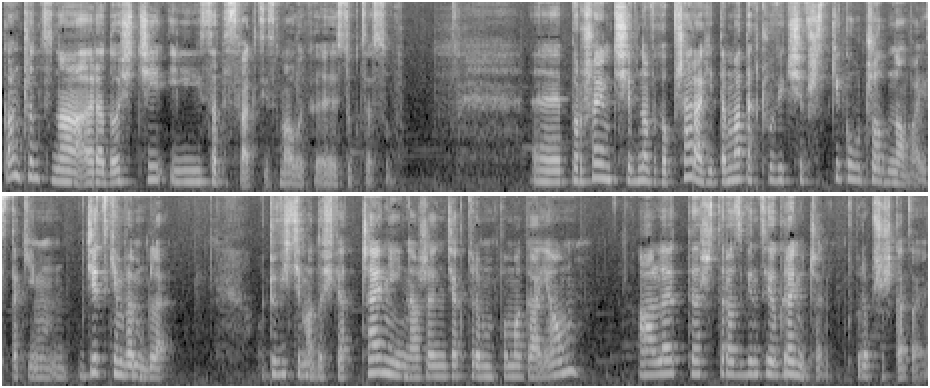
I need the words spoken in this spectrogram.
kończąc na radości i satysfakcji z małych e, sukcesów. E, poruszając się w nowych obszarach i tematach, człowiek się wszystkiego uczy od nowa, jest takim dzieckiem we mgle. Oczywiście ma doświadczenie i narzędzia, które mu pomagają, ale też coraz więcej ograniczeń, które przeszkadzają.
